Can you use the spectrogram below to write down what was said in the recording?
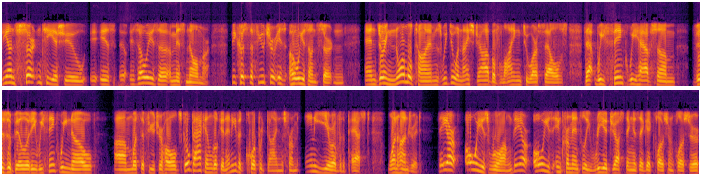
the uncertainty issue is is always a, a misnomer because the future is always uncertain. And during normal times, we do a nice job of lying to ourselves that we think we have some visibility, we think we know um, what the future holds. Go back and look at any of the corporate guidance from any year over the past 100. They are always wrong. They are always incrementally readjusting as they get closer and closer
